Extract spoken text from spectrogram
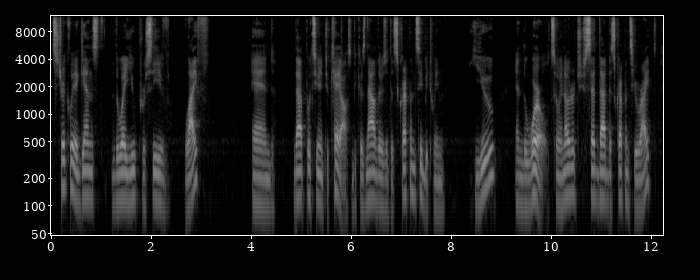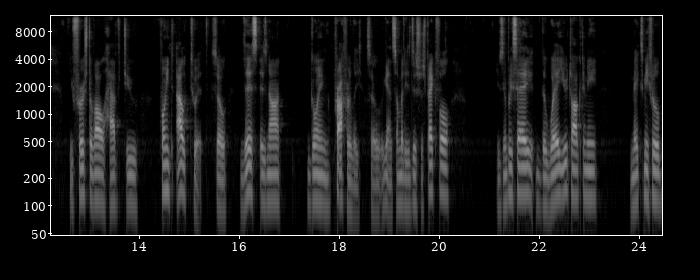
strictly against the way you perceive life, and that puts you into chaos because now there's a discrepancy between you and the world. So, in order to set that discrepancy right, you first of all have to point out to it. So, this is not going properly. So, again, somebody is disrespectful. You simply say, The way you talk to me makes me feel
